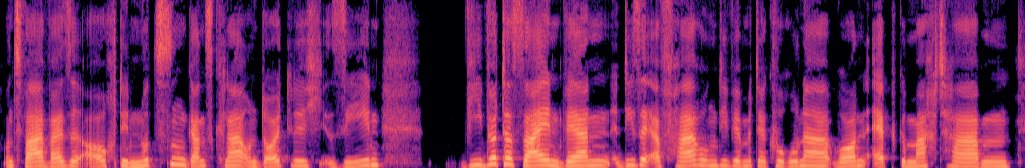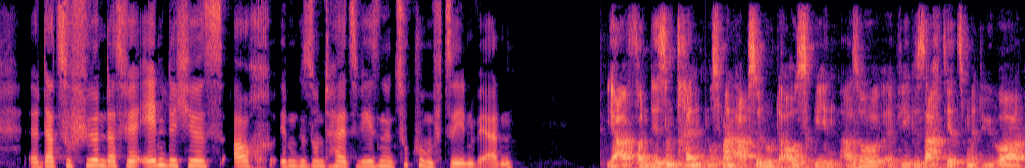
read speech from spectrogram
Und zwar, weil sie auch den Nutzen ganz klar und deutlich sehen. Wie wird das sein? Werden diese Erfahrungen, die wir mit der Corona Warn App gemacht haben, äh, dazu führen, dass wir Ähnliches auch im Gesundheitswesen in Zukunft sehen werden? Ja, von diesem Trend muss man absolut ausgehen. Also wie gesagt, jetzt mit über,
